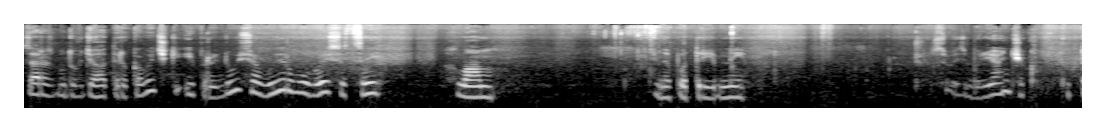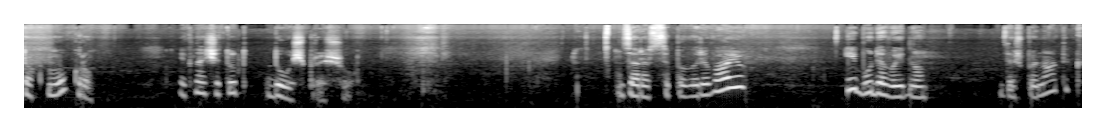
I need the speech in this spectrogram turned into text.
Зараз буду вдягати рукавички і пройдуся, вирву весь оцей хлам непотрібний. Ось весь бур'янчик. Тут так мокро, як наче тут дощ прийшов. Зараз все повириваю і буде видно, де шпинатик,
